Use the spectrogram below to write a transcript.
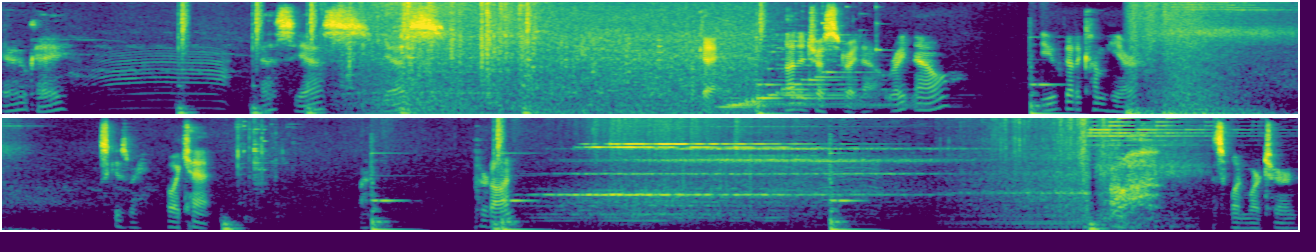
Yeah, okay. Yes, yes, yes. Okay. Not interested right now. Right now, you've got to come here. Excuse me. Oh, I can't. Put it on. Oh, that's one more turn.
